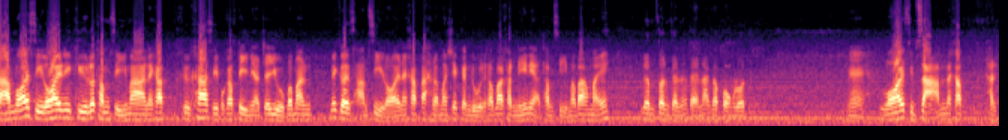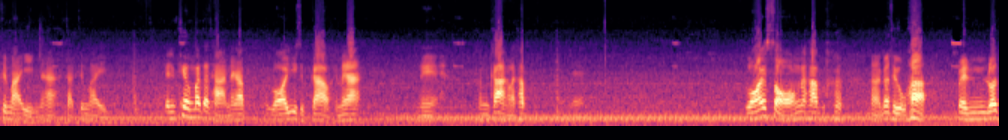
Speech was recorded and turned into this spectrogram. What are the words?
300 400 นี่คือรถทำสีมานะครับ คือค่าสีปกติเนี่ยจะอยู่ประมาณไม่เกิน 3 400 นะครับอะเรามาเช็คกันดูนะครับว่าคันนี้เนี่ยทำสีมาบ้างไหม เริ่มต้นกันตั้งแต่หน้ากระโปรงรถนี่ร้อยสิบสามนะครับ ถัดขึ้นมาอีกนะฮะ ถัดขึ้นมาอีก เป็นเครื่องมาตรฐานนะครับ129เห็นไหมฮะ นี่ข้างๆแล้วครับนี่ร้อยสองนะครับอ่าก็ถือว่าเป็นรถ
